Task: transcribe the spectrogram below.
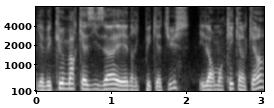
Il y avait que Marc Aziza et Henrik Pekatus. Il leur manquait quelqu'un.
